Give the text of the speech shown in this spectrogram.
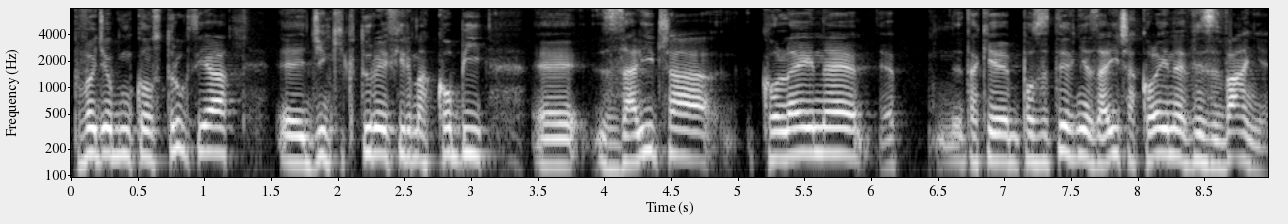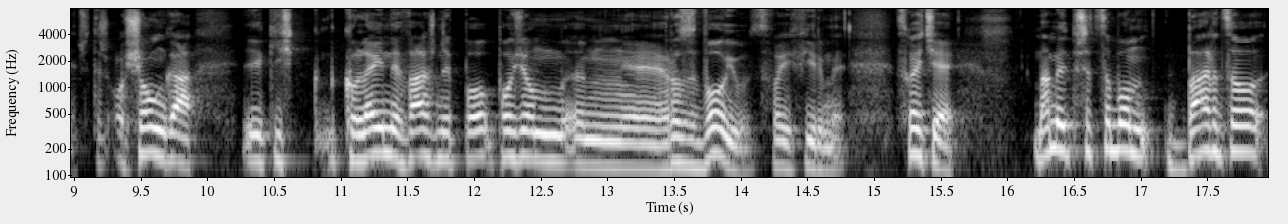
Powiedziałbym konstrukcja, y, dzięki której firma Kobi y, zalicza kolejne, takie pozytywnie zalicza kolejne wyzwanie, czy też osiąga jakiś kolejny ważny po, poziom ym, rozwoju swojej firmy. Słuchajcie, mamy przed sobą bardzo,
